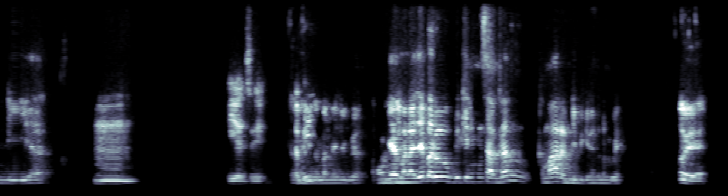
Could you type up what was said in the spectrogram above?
India. Hmm. Iya sih. Tapi Jermannya juga. Orang Jerman aja baru bikin Instagram kemarin dibikinin temen gue. Oh iya?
